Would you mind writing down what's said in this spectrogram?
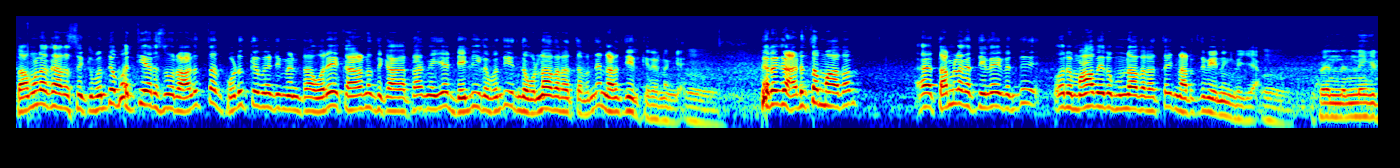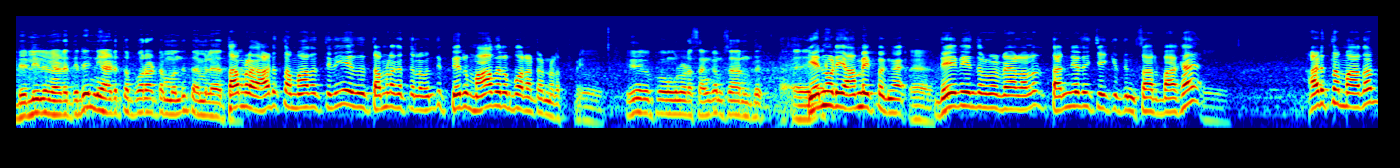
தமிழக அரசுக்கு வந்து மத்திய அரசு ஒரு அழுத்தம் கொடுக்க வேண்டும் என்ற ஒரே காரணத்துக்காகத்தாங்க ஐயா டெல்லியில் வந்து இந்த உண்ணாவிரத்தை வந்து நடத்தியிருக்கிறேனுங்க. பிறகு அடுத்த மாதம் தமிழகத்திலே வந்து ஒரு மாபெரும் உண்ணாவிரத்தை நடத்துவேனுங்க ஐயா. இப்போ இன்னைக்கு டெல்லியில் நடத்திட்டு நீ அடுத்த போராட்டம் வந்து தமிழக தமிழக அடுத்த மாதத்திலேயே இது தமிழகத்தில் வந்து பெரும் மாபெரும் போராட்டம் நடத்துவேன். இது இப்போ உங்களோட சங்கம் சார்ந்து என்னுடைய அமைப்புங்க. தேவேந்திர வேளாளர் தன்னெழுச்சி இயக்கத்தின் சார்பாக அடுத்த மாதம்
